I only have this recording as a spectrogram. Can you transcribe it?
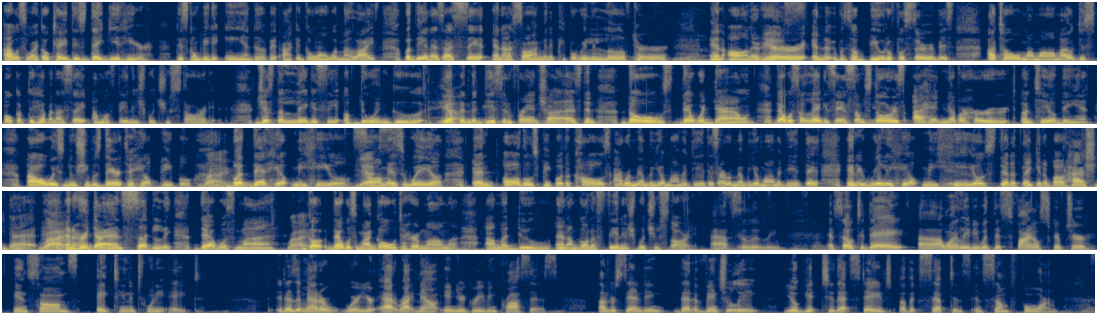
I was like, okay, this day get here. This gonna be the end of it. I could go on with my life. But then, as I said, and I saw how many people really loved her yeah. And honored yes. her, and it was a beautiful service. I told my mom, I just spoke up to heaven. and I say, I'm gonna finish what you started just the legacy of doing good, yeah. helping the disenfranchised and those that were down. That was her legacy. And some stories I had never heard until then. I always knew she was there to help people, right. but that helped me heal yes. some as well. And all those people, the calls, I remember your mama did this, I remember your mama did that. And it really helped me heal instead of thinking about how she died right. and her dying suddenly. That was my Right. Go, that was my goal to her mama. I'ma do and I'm gonna finish what you started. Absolutely. And so today, uh, I want to leave you with this final scripture in Psalms 18 and 28. It doesn't matter where you're at right now in your grieving process, understanding that eventually you'll get to that stage of acceptance in some form.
